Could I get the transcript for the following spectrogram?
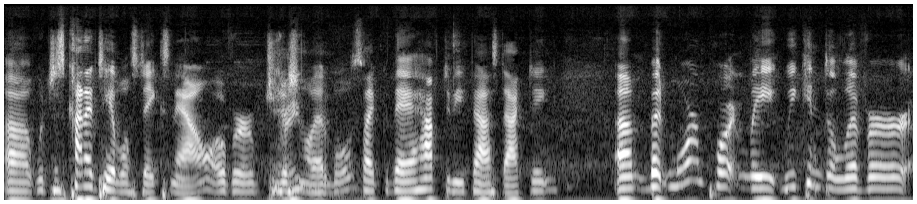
uh, which is kind of table stakes now over traditional edibles. Like they have to be fast acting. Um, but more importantly, we can deliver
